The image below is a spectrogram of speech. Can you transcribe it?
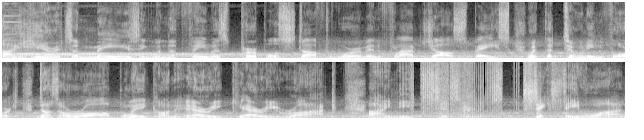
I hear it's amazing when the famous purple stuffed worm in Flapjaw Space with the tuning fork does a raw blink on Hara-kiri Rock. I need scissors. 61.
